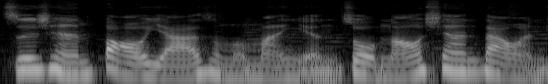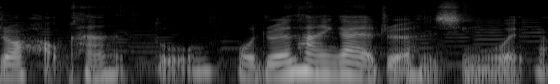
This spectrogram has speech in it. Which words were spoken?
之前龅牙什么蛮严重，然后现在戴完就好看很多，我觉得他应该也觉得很欣慰吧。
